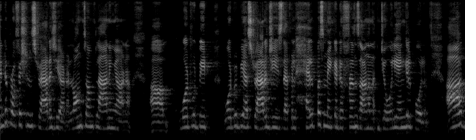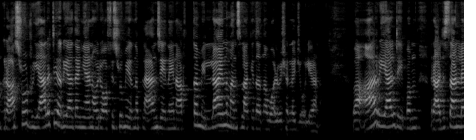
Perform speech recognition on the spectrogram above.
എന്റെ പ്രൊഫഷൻ സ്ട്രാറ്റജിയാണ് ലോങ് ടേം പ്ലാനിങ് ആണ്. What would be what would be ആ strategies that will help us make a difference ആണ് ജോലിയെങ്കിൽ പോലും. ആ ഗ്രാസ് റൂട്ട് റിയാലിറ്റി അറിയാതെ ഞാൻ ഒരു ഓഫീസ് റൂമിൽ ഇരുന്ന് പ്ലാൻ ചെയ്യുന്നതിന് അർത്ഥമില്ല എന്ന് മനസ്സിലാക്കി തന്ന വേൾഡ് ജോലിയാണ്. ആ റിയാലിറ്റി ഇപ്പം രാജസ്ഥാനിലെ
